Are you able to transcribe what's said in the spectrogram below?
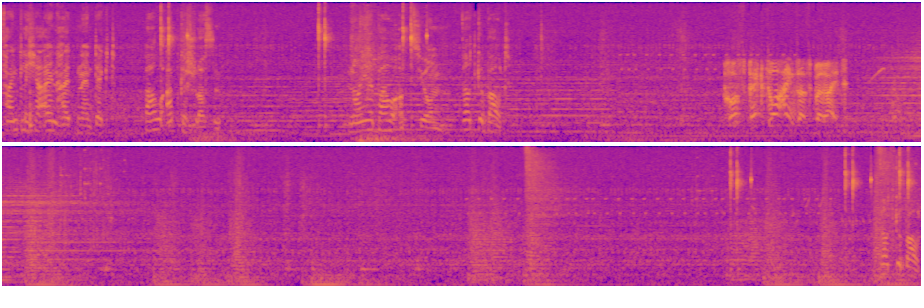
Feindliche Einheiten entdeckt. Bau abgeschlossen. Neue Bauoptionen. Wird gebaut. Prospektor einsatzbereit. Wird gebaut.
